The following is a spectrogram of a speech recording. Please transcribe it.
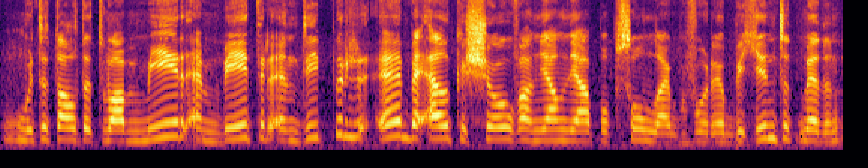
moet het altijd wat meer en beter en dieper? Hè? Bij elke show van Jan Jaap op zondag bijvoorbeeld begint het met een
